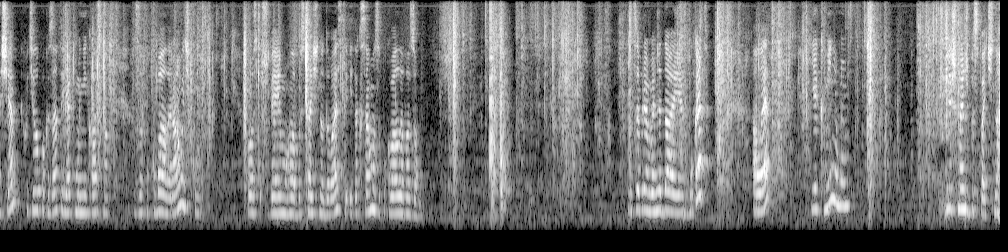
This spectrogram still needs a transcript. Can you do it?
А ще хотіла показати, як мені класно запакували рамочку. Просто щоб я її могла безпечно довести, і так само запакували вазон. Ну, Це прям виглядає як букет, але, як мінімум, більш-менш безпечно.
